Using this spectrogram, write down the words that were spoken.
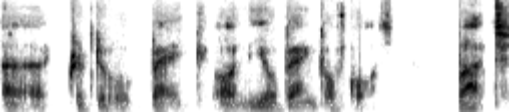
uh, crypto bank or neo bank, of course. But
